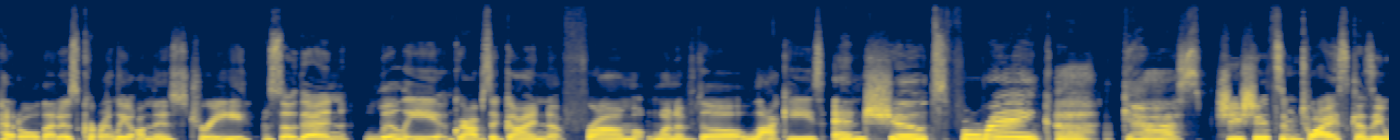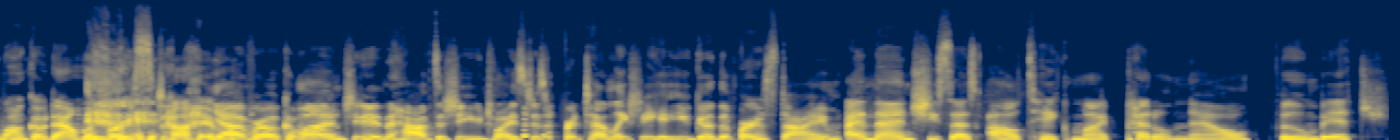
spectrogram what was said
petal that is currently on this tree. So then Lily grabs a gun from one of the lackeys and shoots Frank. Gasp. She shoots him twice because he won't go down the first time. Yeah, bro, come on. She didn't have to shoot you twice. Just pretend like she hit you good the first time. And then she says, I'll take my petal now. Boom, bitch.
